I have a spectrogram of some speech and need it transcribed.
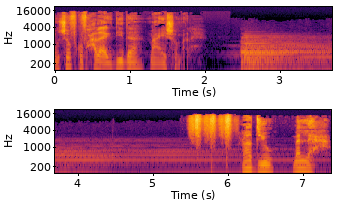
ونشوفكم في حلقة جديدة مع عيش وملح. راديو ملاح.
